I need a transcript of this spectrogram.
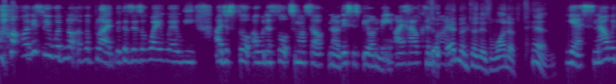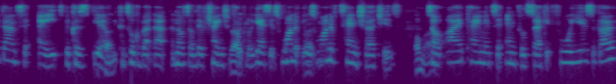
I honestly would not have applied because there's a way where we, I just thought, I would have thought to myself, no, this is beyond me. I, how can so I? Edmonton is one of 10. Yes. Now we're down to eight because, yeah, we could talk about that another time. They've changed a couple of, yes, it's one, it right. was one of 10 churches. Oh so I came into Enfield Circuit four years ago,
